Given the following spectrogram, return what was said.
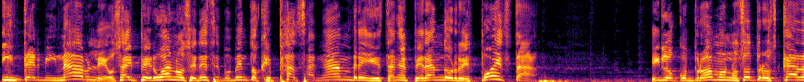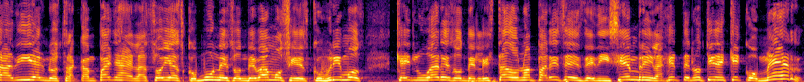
interminable. O sea, hay peruanos en este momento que pasan hambre y están esperando respuesta. Y lo comprobamos nosotros cada día en nuestra campaña de las ollas comunes, donde vamos y descubrimos que hay lugares donde el Estado no aparece desde diciembre y la gente no tiene que comer.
